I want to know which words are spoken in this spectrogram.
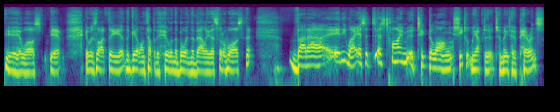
Yeah, it was. Yeah, it was like the the girl on top of the hill and the boy in the valley. That's what it was. but uh, anyway, as it, as time ticked along, she took me up to, to meet her parents,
